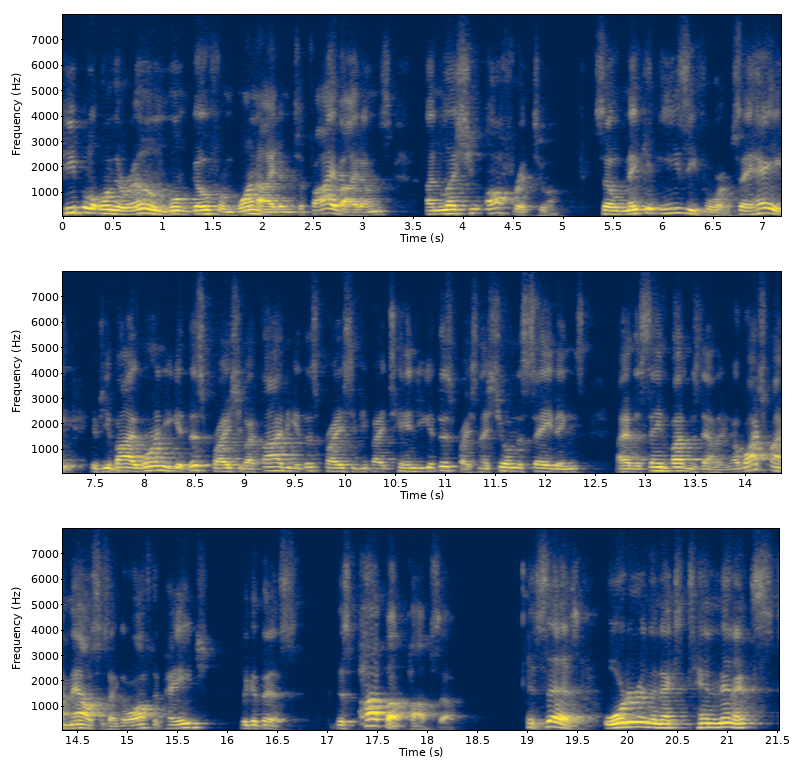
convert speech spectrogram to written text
People on their own won't go from one item to five items unless you offer it to them. So make it easy for them. Say, hey, if you buy one, you get this price. You buy five, you get this price. If you buy 10, you get this price. And I show them the savings. I have the same buttons down there. Now watch my mouse as I go off the page. Look at this this pop-up pops up. It says order in the next 10 minutes.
